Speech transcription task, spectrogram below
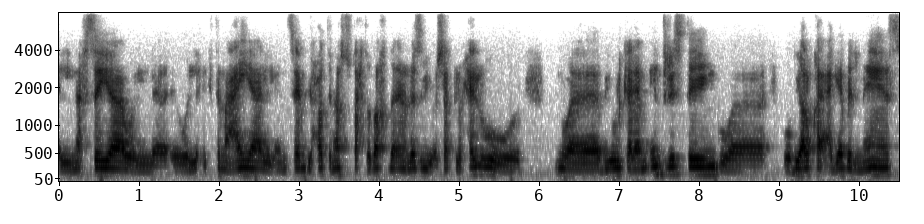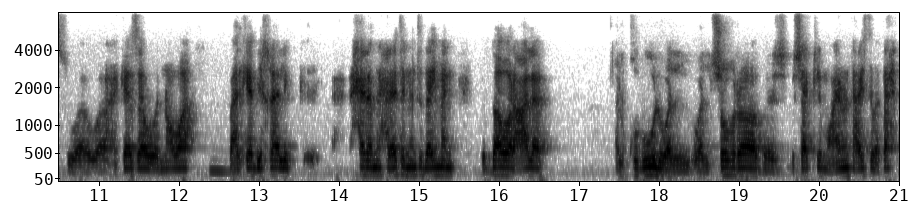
النفسية والاجتماعية للإنسان بيحط نفسه تحت ضغط ده انه لازم يبقى شكله حلو وبيقول كلام انترستنج وبيلقى إعجاب الناس وهكذا وإن هو بعد كده بيخلق لك حالة من الحالات إن أنت دايما بتدور على القبول والشهرة بشكل معين وأنت عايز تبقى تحت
